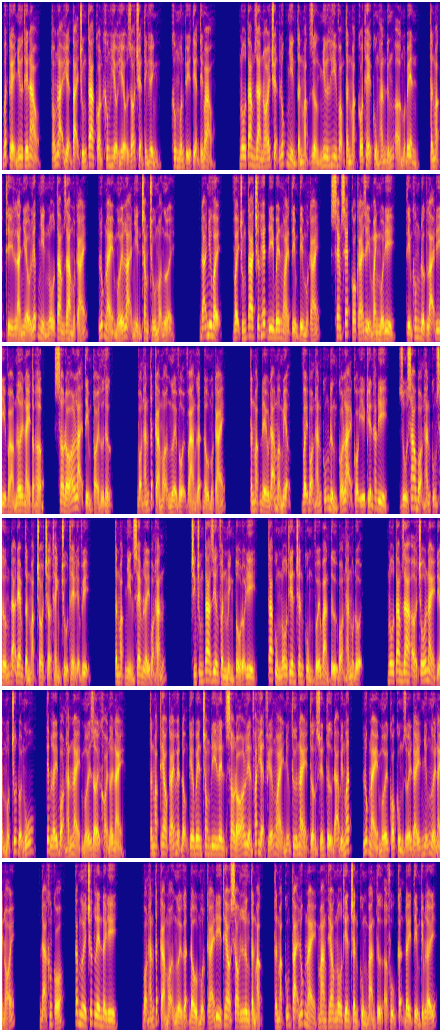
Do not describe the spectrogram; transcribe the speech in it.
Bất kể như thế nào, tóm lại hiện tại chúng ta còn không hiểu hiểu rõ chuyện tình hình, không muốn tùy tiện tiến vào. Nô tam gia nói chuyện lúc nhìn tần mặc dường như hy vọng tần mặc có thể cùng hắn đứng ở một bên, tần mặc thì là nhiều liếc nhìn nô tam gia một cái, lúc này mới lại nhìn chăm chú mọi người. Đã như vậy vậy chúng ta trước hết đi bên ngoài tìm tìm một cái xem xét có cái gì manh mối đi, tìm không được lại đi vào nơi này tập hợp, sau đó lại tìm tòi hư thực. Bọn hắn tất cả mọi người vội vàng gật đầu một cái. Tần mặc đều đã mở miệng, vậy bọn hắn cũng đừng có lại có ý kiến khác đi, dù sao bọn hắn cũng sớm đã đem tần mặc cho trở thành chủ thể địa vị. Tần mặc nhìn xem lấy bọn hắn. Chính chúng ta riêng phần mình tổ đội đi, ta cùng nô thiên chân cùng với bản tử bọn hắn một đội. Nô tam gia ở chỗ này điểm một chút đội ngũ, tiếp lấy bọn hắn này mới rời khỏi nơi này. Tần mặc theo cái huyệt động kia bên trong đi lên, sau đó liền phát hiện phía ngoài những thứ này tưởng xuyến tử đã biến mất, lúc này mới có cùng dưới đáy những người này nói. Đã không có các ngươi trước lên đây đi. Bọn hắn tất cả mọi người gật đầu một cái đi theo sau lưng tần mặc tần mặc cũng tại lúc này mang theo ngô thiên chân cùng bản tử ở phụ cận đây tìm kiếm lấy.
